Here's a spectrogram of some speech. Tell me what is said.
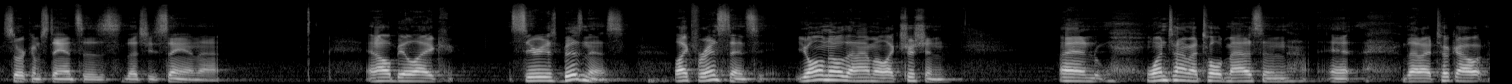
circumstances that she's saying that. And I'll be like, serious business. Like, for instance, you all know that I'm an electrician. And one time I told Madison eh, that I took out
